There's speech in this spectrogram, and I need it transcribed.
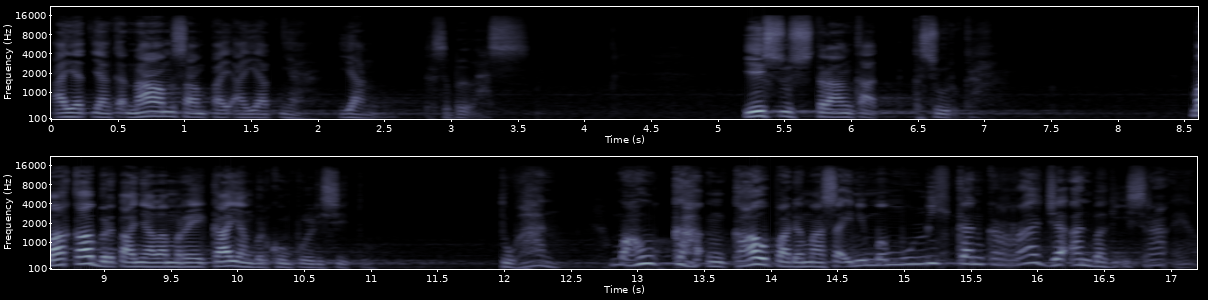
Ayat yang ke-6 sampai ayatnya yang ke-11. Yesus terangkat ke surga. Maka bertanyalah mereka yang berkumpul di situ. Tuhan, maukah engkau pada masa ini memulihkan kerajaan bagi Israel?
